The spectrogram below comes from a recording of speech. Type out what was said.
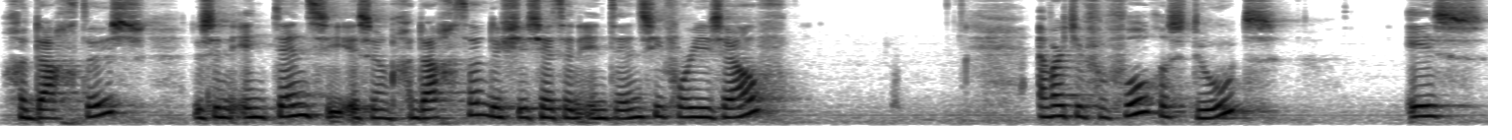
gedachtes. Dus een intentie is een gedachte, dus je zet een intentie voor jezelf. En wat je vervolgens doet, is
